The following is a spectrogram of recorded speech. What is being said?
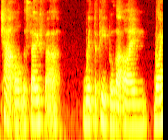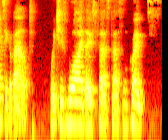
chat on the sofa with the people that I'm writing about, which is why those first person quotes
